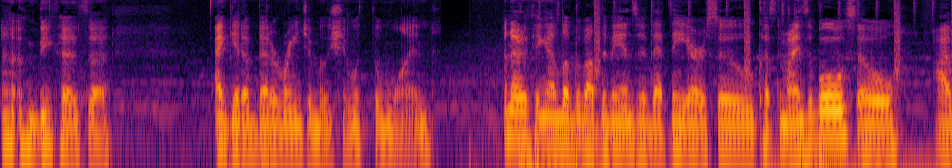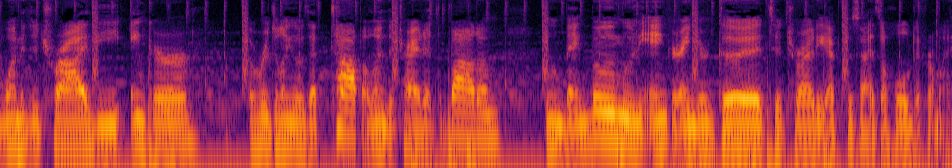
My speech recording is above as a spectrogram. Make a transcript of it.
because uh, I get a better range of motion with the one. Another thing I love about the bands are that they are so customizable. So I wanted to try the anchor. Originally it was at the top. I wanted to try it at the bottom. Boom, bang, boom, move the anchor and you're good to try the exercise a whole different way.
